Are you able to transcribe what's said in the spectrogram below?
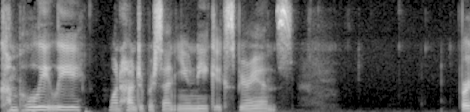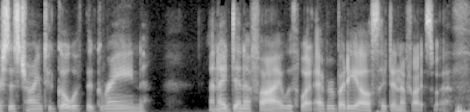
completely 100% unique experience versus trying to go with the grain and identify with what everybody else identifies with.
